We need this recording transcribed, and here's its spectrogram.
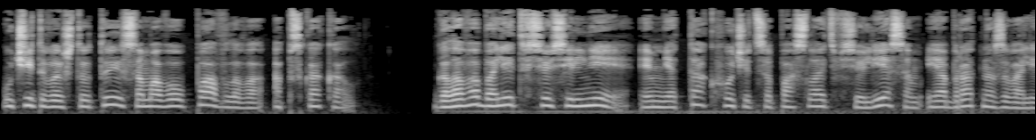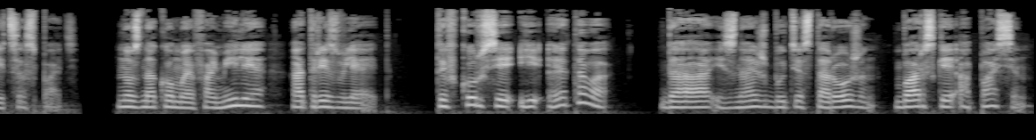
учитывая, что ты самого Павлова обскакал. Голова болит все сильнее, и мне так хочется послать все лесом и обратно завалиться спать. Но знакомая фамилия отрезвляет. Ты в курсе и этого? «Да, и знаешь, будь осторожен, Барский опасен.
